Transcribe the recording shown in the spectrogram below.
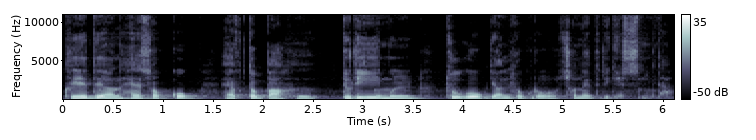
그에 대한 해석곡 애프터 바흐 드림을 두 곡 연속으로 전해드리겠습니다.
